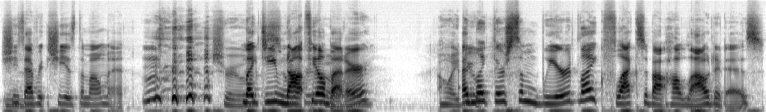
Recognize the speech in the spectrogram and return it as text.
She's Yeah. every she is the moment. true. Like do you So not feel better? Oh, I do. And like there's some weird like flex about how loud it is.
